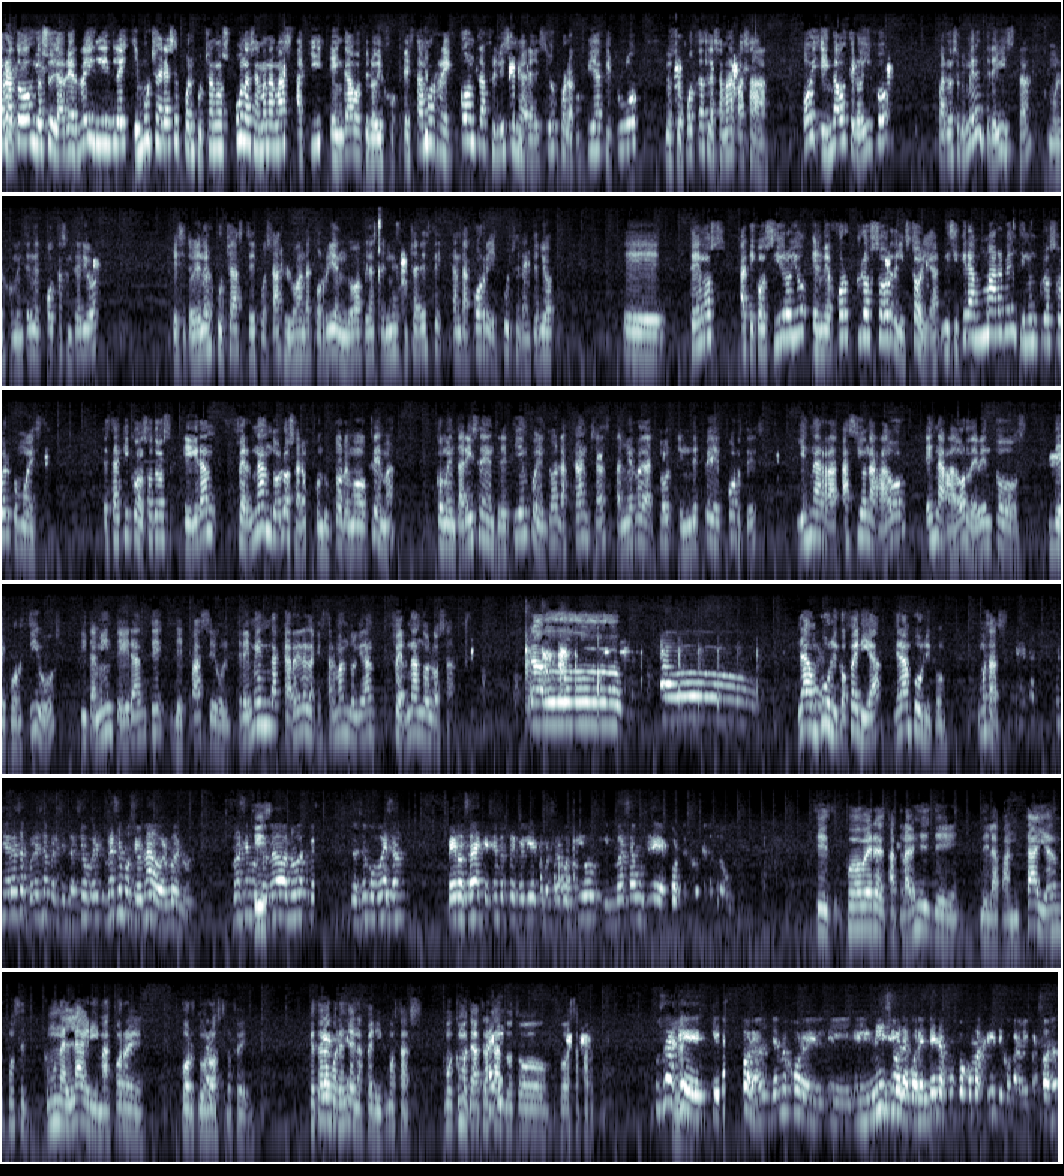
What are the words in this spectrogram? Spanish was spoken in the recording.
Hola a todos, yo soy Gabriel Rey Lindley y muchas gracias por escucharnos una semana más aquí en Gabo Te Lo Dijo. Estamos recontra felices y agradecidos por la acogida que tuvo nuestro podcast la semana pasada. Hoy en Gabo Te Lo Dijo, para nuestra primera entrevista, como les comenté en el podcast anterior, que si todavía no lo escuchaste, pues hazlo, anda corriendo, apenas termines de escuchar este, anda, corre y escucha el anterior. Eh, tenemos a que considero yo el mejor crossover de la historia. Ni siquiera Marvel tiene un crossover como este está aquí con nosotros el gran Fernando Lozaro, conductor de Modo Crema, comentarista de entretiempo en todas las canchas, también redactor en DP Deportes y es narra ha sido narrador, es narrador de eventos deportivos y también integrante de Paseol. Tremenda carrera la que está armando el gran Fernando Loza. ¡Bravo! ¡Bravo! Gran público, Feria, gran público. ¿Cómo estás? Muchas gracias por esa presentación. Me has emocionado, hermano más emocionado, ¿no? Una situación como esa, pero sabes que siempre estoy feliz de conversar contigo y más aún de deporte, porque a nosotros gusta. Sí, puedo ver a través de, de la pantalla como, una lágrima corre por tu rostro, Feri. ¿Qué tal la cuarentena, Feri? ¿Cómo estás? ¿Cómo, cómo te va tratando todo, toda esta parte? Tú sabes que, que, ya mejor, ya mejor. El, el, el, inicio de la cuarentena fue un poco más crítico para mi persona.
